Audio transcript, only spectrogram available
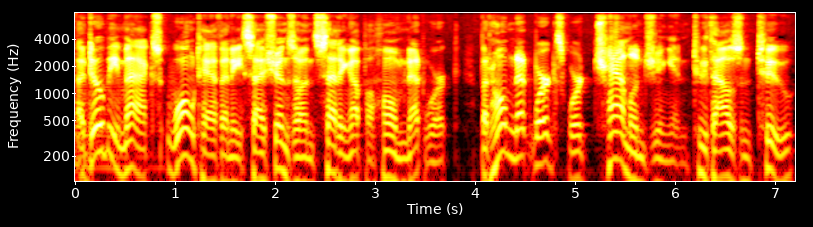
Adobe Max won't have any sessions on setting up a home network, but home networks were challenging in 2002.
